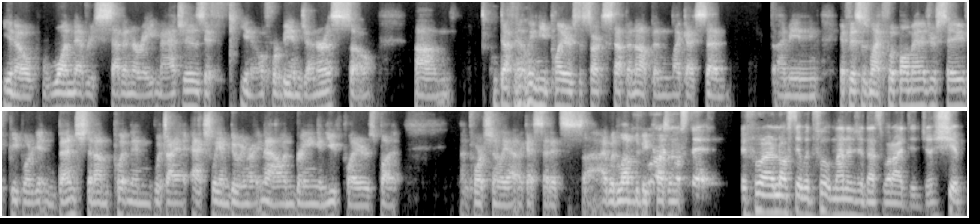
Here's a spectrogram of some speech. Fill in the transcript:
you know one every seven or eight matches if you know if we're being generous so um definitely need players to start stepping up and like i said I mean, if this is my football manager save, people are getting benched, and I'm putting in, which I actually am doing right now, and bringing in youth players. But unfortunately, like I said, it's uh, I would love to be present. I Before I lost it with football manager, that's what I did. Just ship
